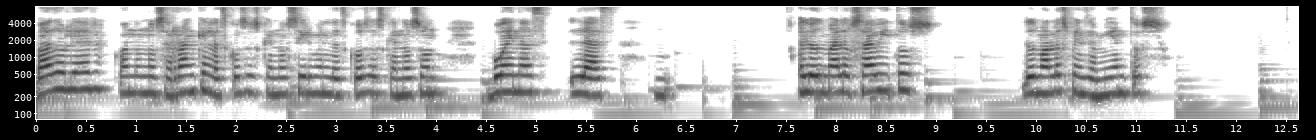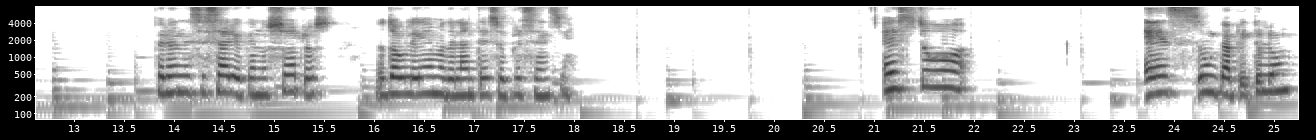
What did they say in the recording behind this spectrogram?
va a doler cuando nos arranquen las cosas que no sirven, las cosas que no son buenas, las los malos hábitos, los malos pensamientos pero es necesario que nosotros nos dobleguemos delante de su presencia. Esto es un capítulo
